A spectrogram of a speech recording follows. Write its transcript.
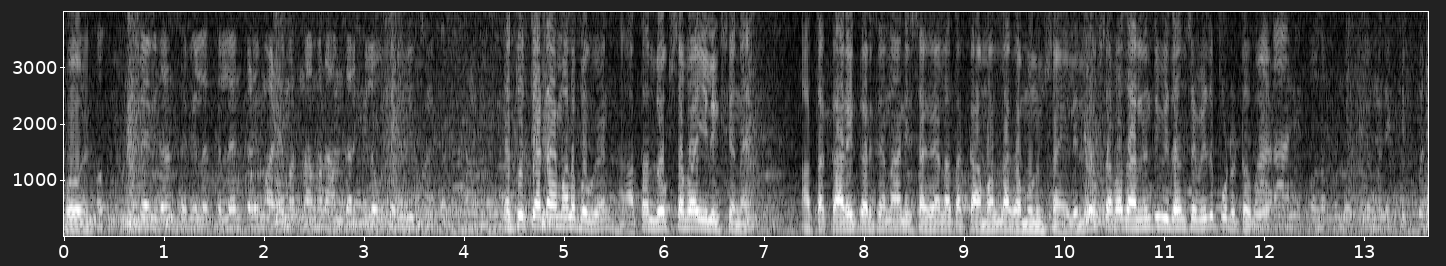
होय मग पुढच्या विधानसभेला कल्याणकाळे माढ्यामधनं आम्हाला आमदारकीला उतरली का त्या तो त्या टायमाला बघूया ना. आता लोकसभा इलेक्शन आहे. आता कार्यकर्त्यांना आणि सगळ्यांना आता कामाला लागा म्हणून सांगितले. लोकसभा झाल्यानंतर विधानसभेचं पुढं ठरवूया माढा आणि सोलापूर लोकसभेमध्ये कितपत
